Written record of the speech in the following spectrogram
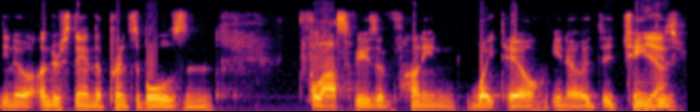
you know, understand the principles and philosophies of hunting whitetail. You know, it, it changes. Yeah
